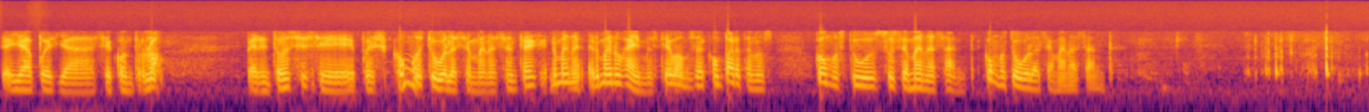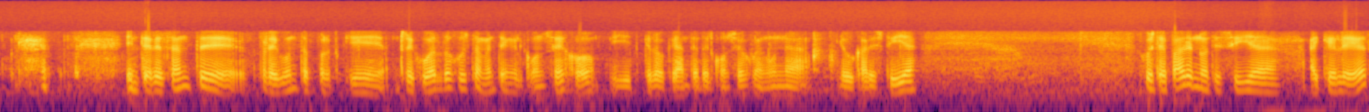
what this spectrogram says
ya pues ya se controló. Pero entonces, eh, pues, ¿cómo estuvo la Semana Santa? Hermano, hermano Jaime, usted vamos a compártanos cómo estuvo su Semana Santa, cómo estuvo la Semana Santa. Interesante pregunta porque recuerdo justamente en el consejo y creo que antes del consejo en una Eucaristía, usted padre nos decía hay que leer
